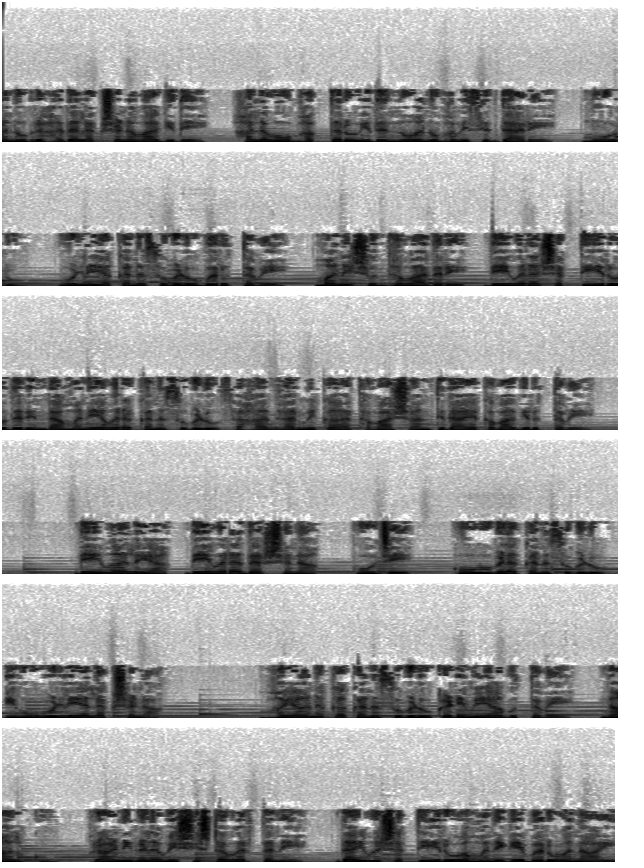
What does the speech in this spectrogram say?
ಅನುಗ್ರಹದ ಲಕ್ಷಣವಾಗಿದೆ. ಹಲವು ಭಕ್ತರು ಇದನ್ನು ಅನುಭವಿಸಿದ್ದಾರೆ. ಮೂರು, ಒಳ್ಳೆಯ ಕನಸುಗಳು ಬರುತ್ತವೆ. ಮನೆ ಶುದ್ಧವಾದರೆ, ದೇವರ ಶಕ್ತಿ ಇರುವುದರಿಂದ ಮನೆಯವರ ಕನಸುಗಳು ಸಹ ಧಾರ್ಮಿಕ ಅಥವಾ ಶಾಂತಿದಾಯಕವಾಗಿರುತ್ತವೆ. ದೇವಾಲಯ, ದೇವರ ದರ್ಶನ, ಪೂಜೆ, ಹೂವುಗಳ ಕನಸುಗಳು, ಇವು ಒಳ್ಳೆಯ ಲಕ್ಷಣ. ಭಯಾನಕ ಕನಸುಗಳು ಕಡಿಮೆಯಾಗುತ್ತವೆ. ನಾಲ್ಕು, ಪ್ರಾಣಿಗಳ ವಿಶಿಷ್ಟ ವರ್ತನೆ. ದೈವಶಕ್ತಿ ಇರುವ ಮನೆಗೆ ಬರುವ ನಾಯಿ,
